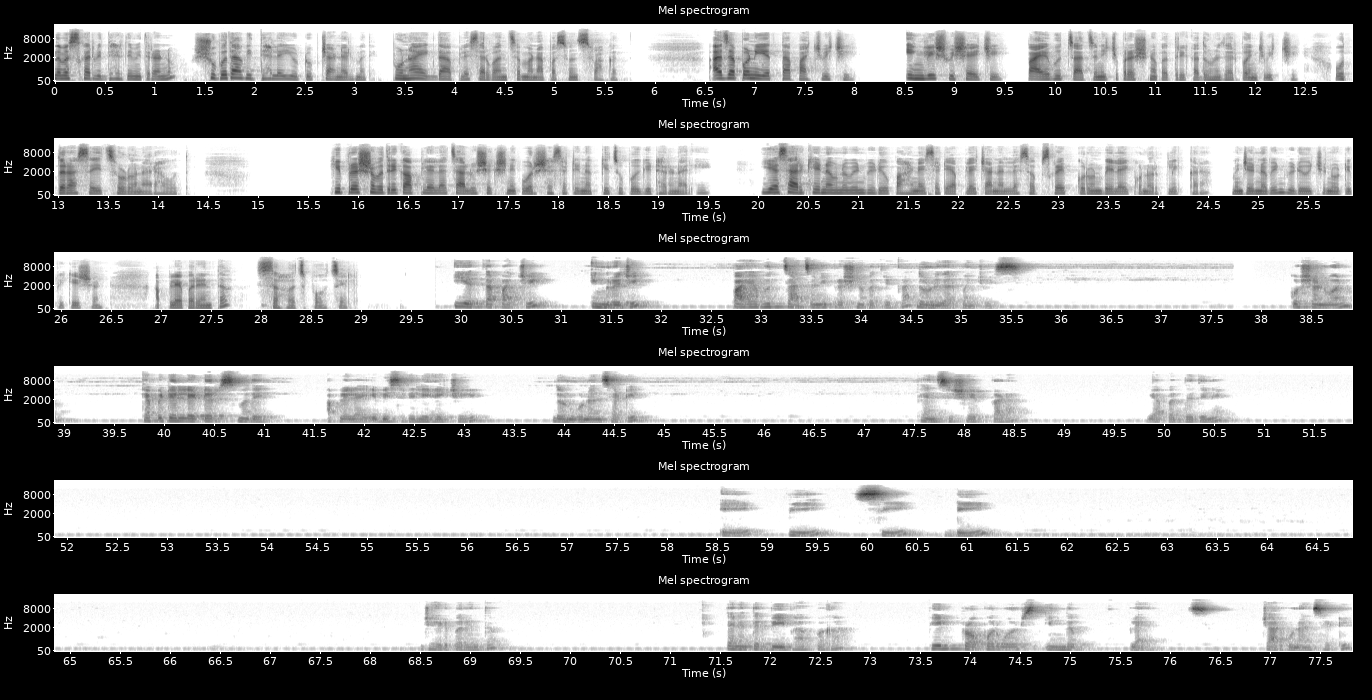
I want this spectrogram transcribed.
नमस्कार विद्यार्थी मित्रांनो. शुभदा विद्यालय यूट्यूब चॅनलमध्ये पुन्हा एकदा आपल्या सर्वांचं मनापासून स्वागत. आज आपण इयत्ता पाचवीची इंग्लिश विषयाची पायाभूत चाचणीची प्रश्नपत्रिका दोन हजार पंचवीसची उत्तरासहित सोडवणार आहोत. ही प्रश्नपत्रिका आपल्याला चालू शैक्षणिक वर्षासाठी नक्कीच उपयोगी ठरणार आहे. यासारखे नवनवीन व्हिडिओ पाहण्यासाठी आपल्या चॅनलला सबस्क्राईब करून बेल आयकॉनवर क्लिक करा म्हणजे नवीन व्हिडिओचे नोटिफिकेशन आपल्यापर्यंत सहज पोहोचेल. इयत्ता पाचवी इंग्रजी पायाभूत चाचणी प्रश्नपत्रिका दोन हजार पंचवीस. क्वेश्चन वन कॅपिटल लेटर्समध्ये आपल्याला ए बी सी डी लिहायची आहे. दोन गुणांसाठी. फॅन्सी शेप काढा. या पद्धतीने. ए बी सी डी झेडपर्यंत. त्यानंतर बी भाग बघा. Fill proper words in the blanks चार गुणांसाठी.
